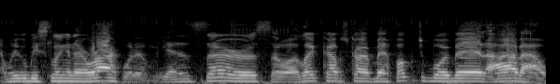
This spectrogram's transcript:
and we're gonna be slinging that rock with him. Yes, sir. So uh, like, subscribe, man. Fuck with your boy, man. I'm out.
